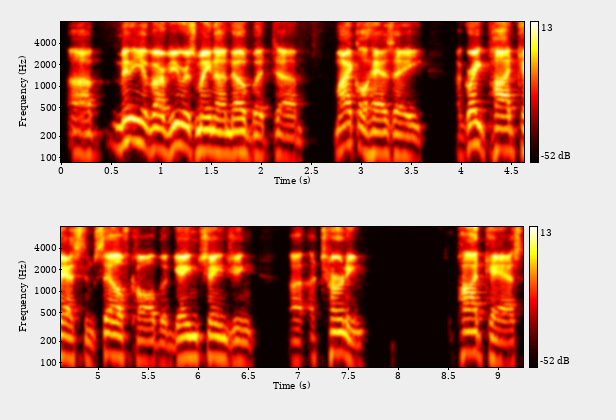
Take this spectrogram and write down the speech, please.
Uh, many of our viewers may not know, but uh, Michael has a, a great podcast himself called the Game Changing uh, Attorney podcast.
